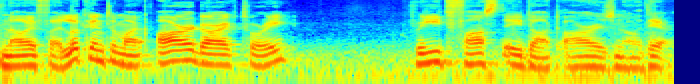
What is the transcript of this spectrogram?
Now if I look into my R directory, read fasta.r is now there.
